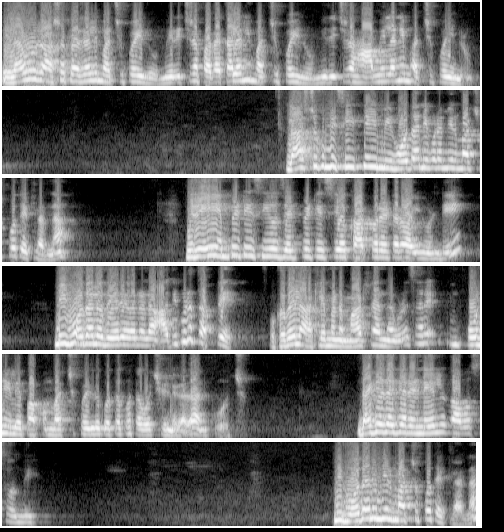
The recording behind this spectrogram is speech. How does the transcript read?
ఎలాగో రాష్ట్ర ప్రజల్ని మర్చిపోయిను మీరు ఇచ్చిన పథకాలని మర్చిపోయిను మీరు ఇచ్చిన హామీలని మర్చిపోయిను లాస్ట్కు మీ సీట్ని మీ హోదాని కూడా మీరు మర్చిపోతే ఎట్లన్నా? మీరు ఏ ఎంపీటీసీయో జెడ్పీటీసీయో కార్పొరేటర్ అయి ఉండి మీ హోదాలో వేరే ఎవరైనా అది కూడా తప్పే. ఒకవేళ అట్లే మనం మాట్లాడినా కూడా సరే పోనీలే పాపం మర్చిపోయిండు కొత్త కొత్త వచ్చిండు కదా అనుకోవచ్చు. దగ్గర దగ్గర రెండేళ్ళు కావస్తుంది. మీ హోదాని మీరు మర్చిపోతే ఎట్లానా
